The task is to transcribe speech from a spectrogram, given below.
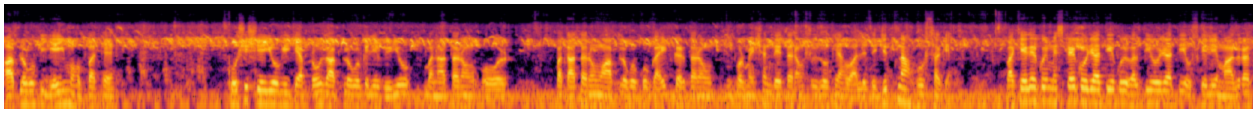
आप लोगों की यही मोहब्बत है। कोशिश यही होगी कि आप रोज़ आप लोगों के लिए वीडियो बनाता रहूँ और बताता रहूँ, आप लोगों को गाइड करता रहूँ इंफॉर्मेशन देता रहूँ चीज़ों के हवाले से, जितना हो सके। बाकी अगर कोई मिस्टेक हो जाती है, कोई गलती हो जाती है, उसके लिए माजरत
